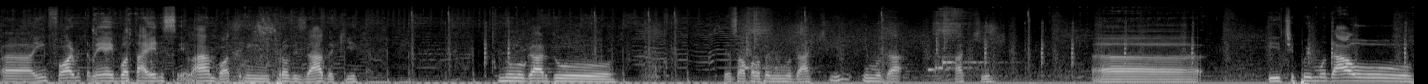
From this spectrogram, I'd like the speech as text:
uh, informe também, aí botar ele, sei lá, bota ele improvisado aqui no lugar do... O pessoal falou pra mim mudar aqui e mudar aqui. Uh, e tipo, e mudar o...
